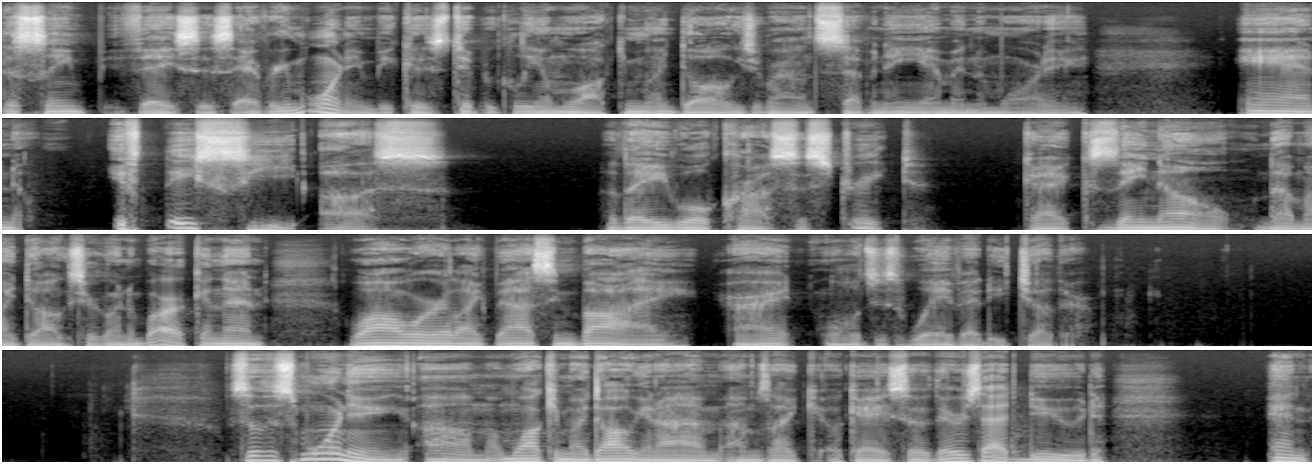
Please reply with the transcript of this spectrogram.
the same faces every morning because typically I'm walking my dogs around 7 a.m. in the morning. And if they see us, they will cross the street, okay? Because they know that my dogs are going to bark. And then while we're like passing by, all right, we'll just wave at each other. So this morning, um, I'm walking my dog and I'm, I was like, okay, so there's that dude. And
